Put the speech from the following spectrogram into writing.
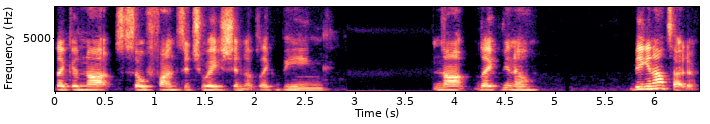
like a not so fun situation of like being not like you know being an outsider.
